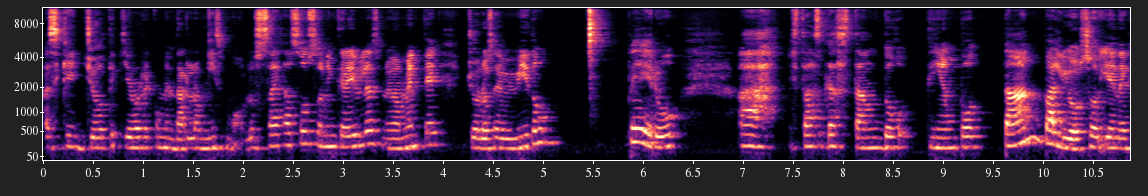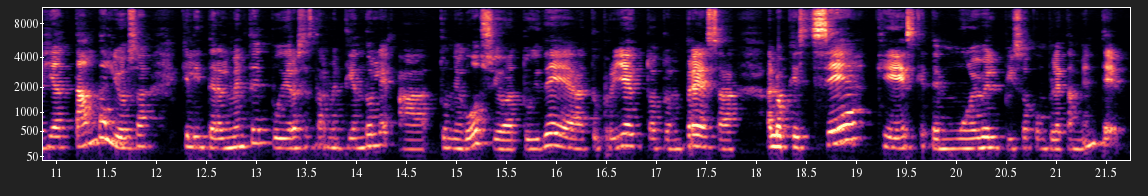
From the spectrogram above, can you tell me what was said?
Así que yo te quiero recomendar lo mismo. Los side son increíbles, nuevamente yo los he vivido, pero ah, estás gastando tiempo tan valioso y energía tan valiosa que literalmente pudieras estar metiéndole a tu negocio, a tu idea, a tu proyecto, a tu empresa, a lo que sea que es que te mueve el piso completamente.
